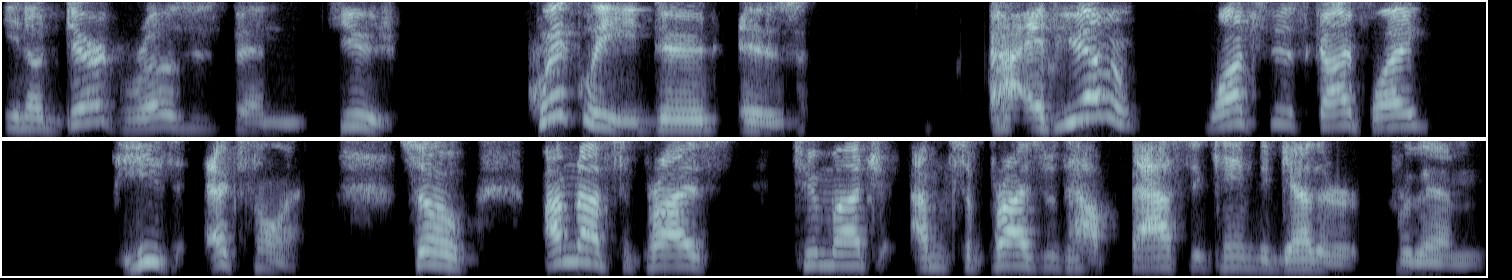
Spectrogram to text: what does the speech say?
You know, Derrick Rose has been huge. Quickley, dude, is uh, if you haven't watched this guy play, he's excellent. So I'm not surprised too much. I'm surprised with how fast it came together for them.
